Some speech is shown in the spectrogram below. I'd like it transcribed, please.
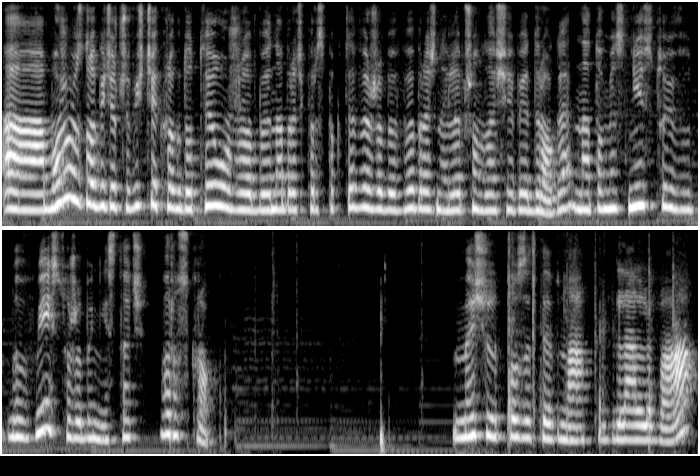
A możesz zrobić oczywiście krok do tyłu, żeby nabrać perspektywy, żeby wybrać najlepszą dla siebie drogę, natomiast nie stój w, w miejscu, żeby nie stać w rozkroku. Myśl pozytywna dla lwa.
